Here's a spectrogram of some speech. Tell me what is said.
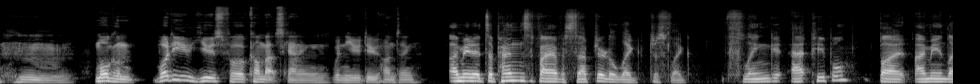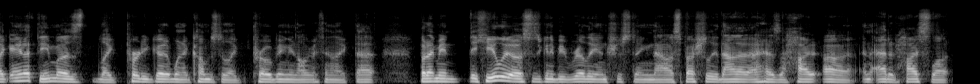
Hmm. Morgan, what do you use for combat scanning when you do hunting? I mean, it depends if I have a scepter to like just like fling at people. But I mean, like anathema is like pretty good when it comes to like probing and everything like that. But I mean, the Helios is going to be really interesting now, especially now that it has a high, uh, an added high slot,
